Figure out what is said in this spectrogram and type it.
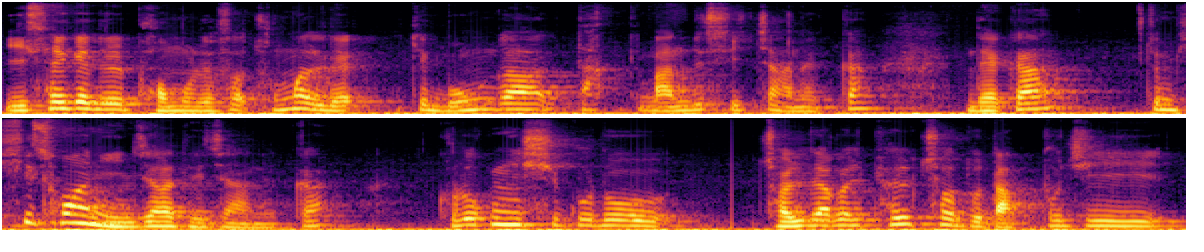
이 세 개를 버무려서 정말 이렇게 뭔가 딱 만들 수 있지 않을까? 내가 좀 희소한 인재가 되지 않을까? 그런 식으로 전략을 펼쳐도 나쁘지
